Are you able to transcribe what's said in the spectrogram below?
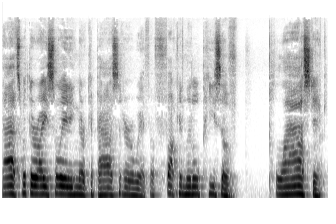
That's what they're isolating their capacitor with. A fucking little piece of plastic.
